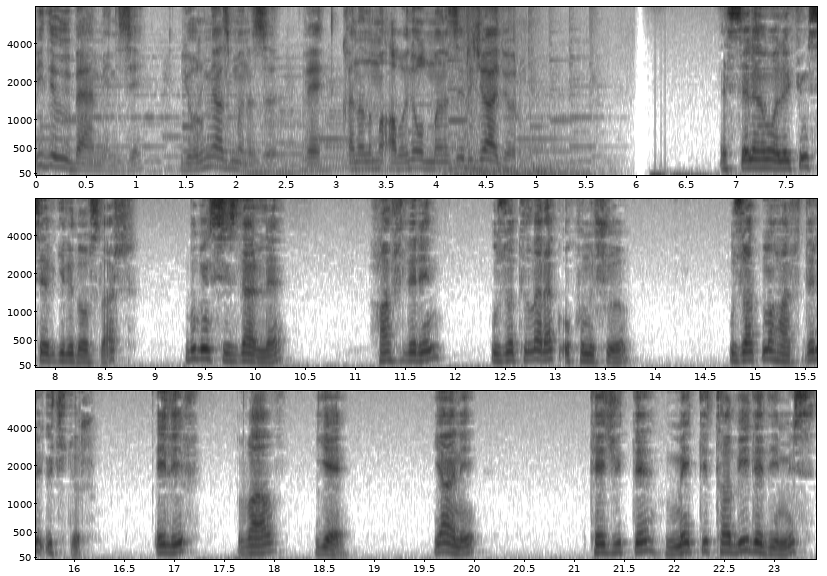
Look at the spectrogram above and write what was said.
Videoyu beğenmenizi, yorum yazmanızı ve kanalıma abone olmanızı rica ediyorum. Esselamu Aleyküm sevgili dostlar. Bugün sizlerle harflerin uzatılarak okunuşu, uzatma harfleri üçtür. Elif, vav, ye. Yani tecvitte meddi tabi dediğimiz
